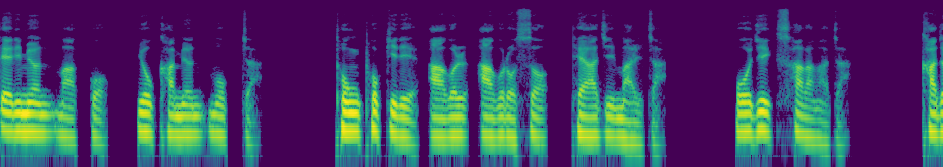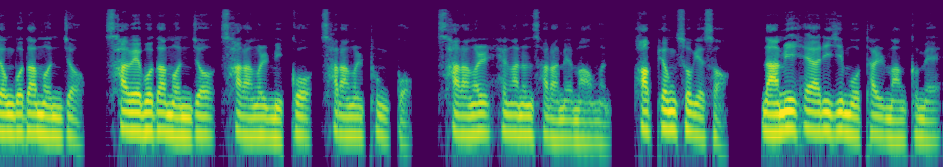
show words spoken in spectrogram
때리면 맞고 욕하면 먹자. 동포끼리 악을 악으로서 대하지 말자. 오직 사랑하자. 가정보다 먼저, 사회보다 먼저 사랑을 믿고 사랑을 품고 사랑을 행하는 사람의 마음은 화평 속에서 남이 헤아리지 못할 만큼의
